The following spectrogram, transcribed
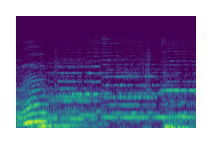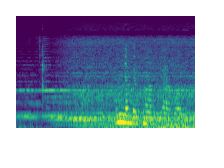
bro? I'm never trying to get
